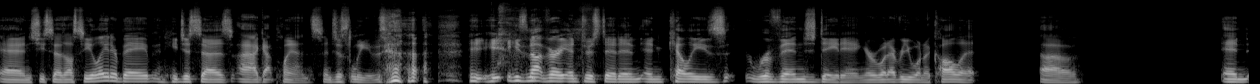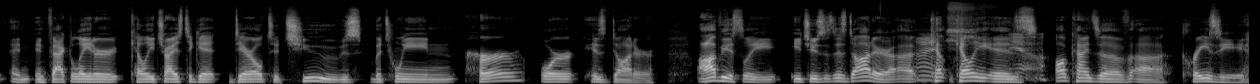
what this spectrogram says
And she says, I'll see you later, babe. And he just says, I got plans and just leaves. he, he, he's not very interested in, in Kelly's revenge dating or whatever you want to call it. Uh, and and in fact, later Kelly tries to get Daryl to choose between her or his daughter. Obviously, he chooses his daughter. Uh, Ke- Kelly is yeah. all kinds of uh, crazy,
